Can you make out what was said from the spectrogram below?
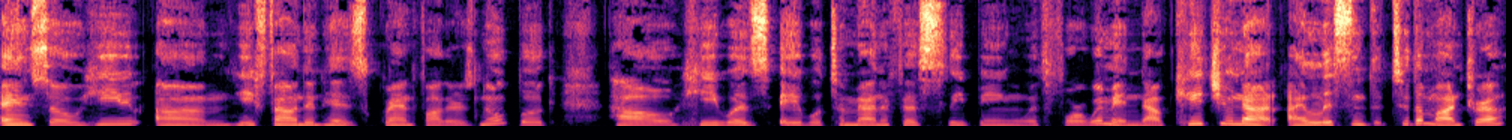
and so he, um, he found in his grandfather's notebook how he was able to manifest sleeping with 4 women. Now, kid you not, I listened to the mantra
